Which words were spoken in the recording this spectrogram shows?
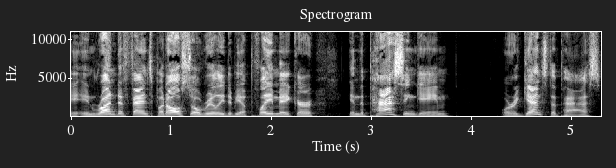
in run defense, but also really to be a playmaker in the passing game or against the pass.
